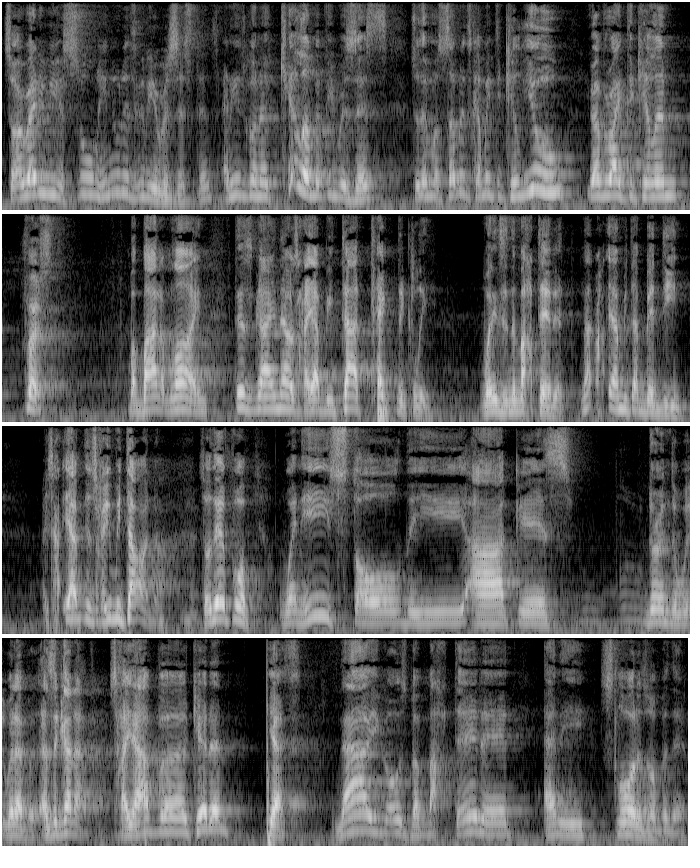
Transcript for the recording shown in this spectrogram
So already we assume he knew there's gonna be a resistance, and he's gonna kill him if he resists. So therefore, somebody's coming to kill you. You have a right to kill him first. But bottom line, this guy now is hayabita technically when he's in the mahteret, not hayabita bedin. He's hayabita on him. So therefore, when he stole the akis during the whatever, as a ganav, is hayab uh, keren? Yes. Now he goes b'mahteret and he slaughters over there.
